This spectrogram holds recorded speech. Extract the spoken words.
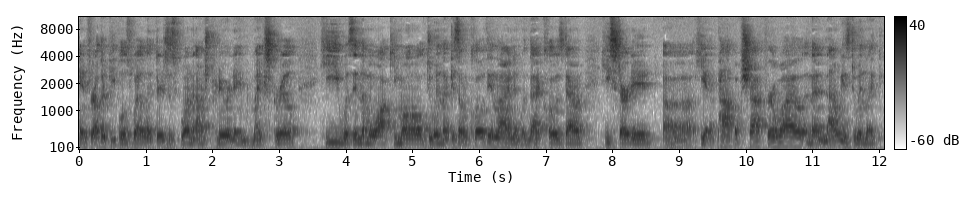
and for other people as well. Like there's this one entrepreneur named Mike Skrill. He was in the Milwaukee Mall doing like his own clothing line, and when that closed down, he started. Uh, he had a pop up shop for a while, and then now he's doing like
